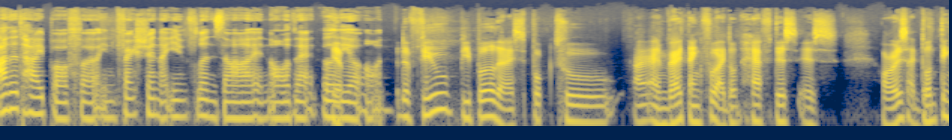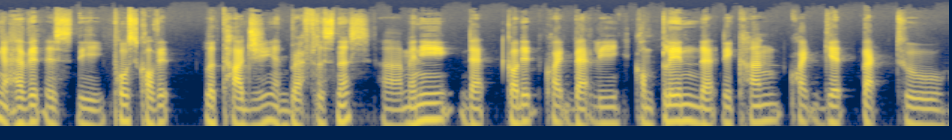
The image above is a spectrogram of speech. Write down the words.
other type of uh, infection like influenza and all that earlier on. The few people that I spoke to, I, I'm very thankful I don't have this is, or at least I don't think I have it, is the post COVID lethargy and breathlessness. Uh, many that got it quite badly complain that they can't quite get back to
